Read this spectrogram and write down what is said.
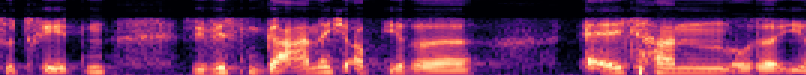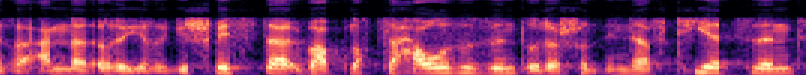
zu treten. Sie wissen gar nicht, ob ihre Eltern oder ihre anderen oder ihre Geschwister überhaupt noch zu Hause sind oder schon inhaftiert sind,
